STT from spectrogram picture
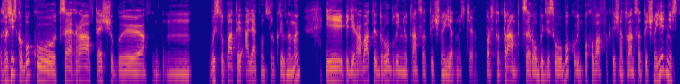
З російського боку, це гра в те, щоб виступати аля конструктивними і підігравати дробленню трансатлантичної єдності. Просто Трамп це робить зі свого боку. Він поховав фактично трансатлантичну єдність,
